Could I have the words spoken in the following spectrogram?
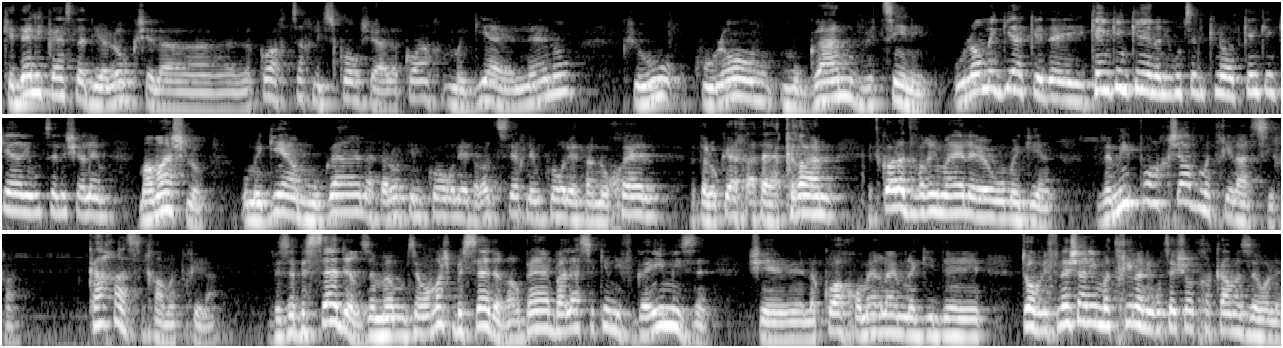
כדי להיכנס לדיאלוג של הלקוח, צריך לזכור שהלקוח מגיע אלינו כשהוא כולו מוגן וציני. הוא לא מגיע כדי, כן, כן, כן, אני רוצה לקנות, כן, כן, כן, אני רוצה לשלם. ממש לא. הוא מגיע מוגן, אתה לא תמכור לי, אתה לא תצליח למכור לי, אתה נוכל, אתה לוקח, אתה יקרן, את כל הדברים האלה הוא מגיע. ומפה עכשיו מתחילה השיחה. ככה השיחה מתחילה. וזה בסדר, זה, זה ממש בסדר. הרבה בעלי עסקים נפגעים מזה, שלקוח אומר להם נגיד, טוב, לפני שאני מתחיל אני רוצה לשאול אותך כמה זה עולה.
